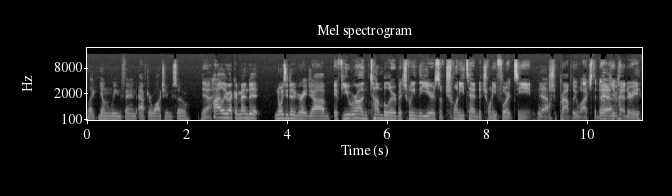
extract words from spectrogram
like Yung Lean fan after watching. So Yeah. highly recommend it. Noisey did a great job. if you were on Tumblr between the years of 2010 to 2014, Yeah. you should probably watch the Yeah. documentary.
